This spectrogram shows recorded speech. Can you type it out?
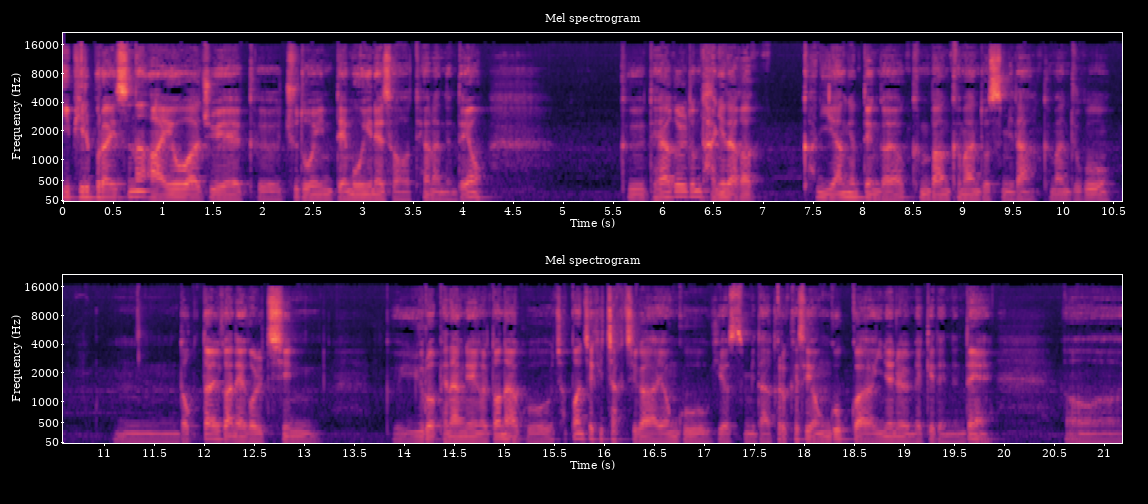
이 빌 브라이스는 아이오와주의 그 주도인 데모인에서 태어났는데요. 그 대학을 좀 다니다가 한 2학년 때인가요? 금방 그만뒀습니다. 그만두고 음, 넉 달간에 걸친 그 유럽 배낭여행을 떠나고 첫 번째 기착지가 영국이었습니다. 그렇게 해서 영국과 인연을 맺게 됐는데 어,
